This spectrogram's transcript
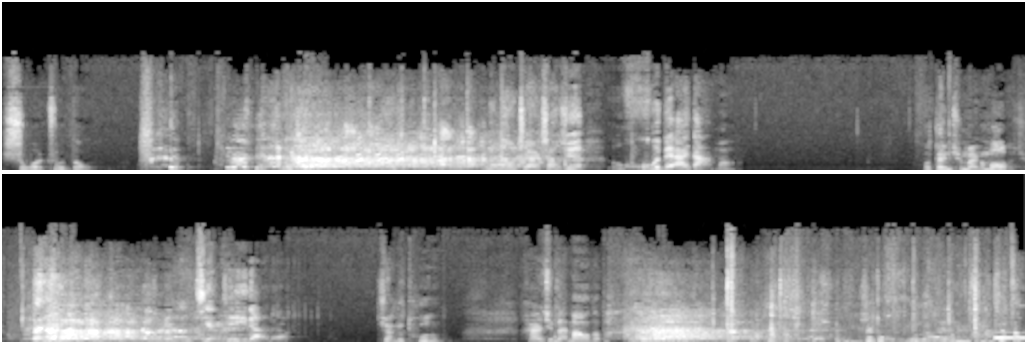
是我主动。那我这样上学会被挨打吗？我带你去买个帽子去，哎呀，有没有更简洁一点的呀？剪个秃子。还是去买帽子吧。你这就胡闹吗？你你这怎么？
